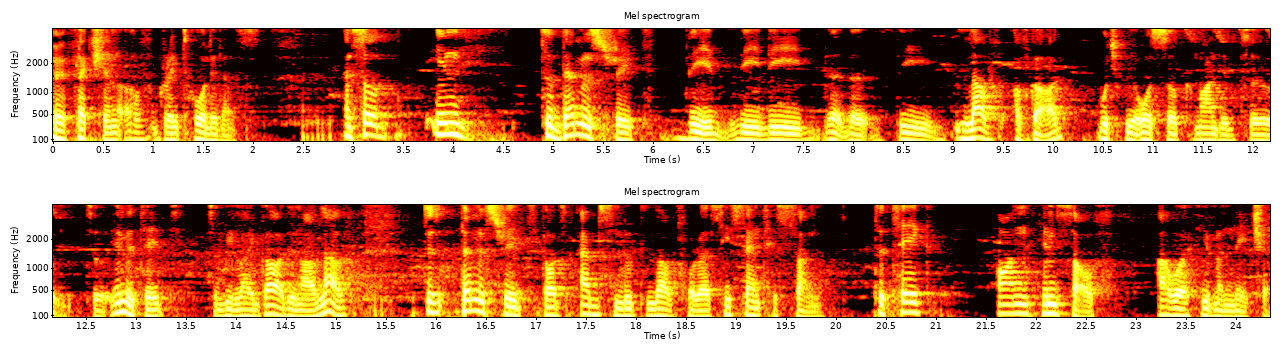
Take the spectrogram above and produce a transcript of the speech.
a reflection of great holiness. And so in to demonstrate the the the the, the, love of god which we also commanded to to imitate to be like god in our love to demonstrate God's absolute love for us, He sent His Son to take on Himself our human nature.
